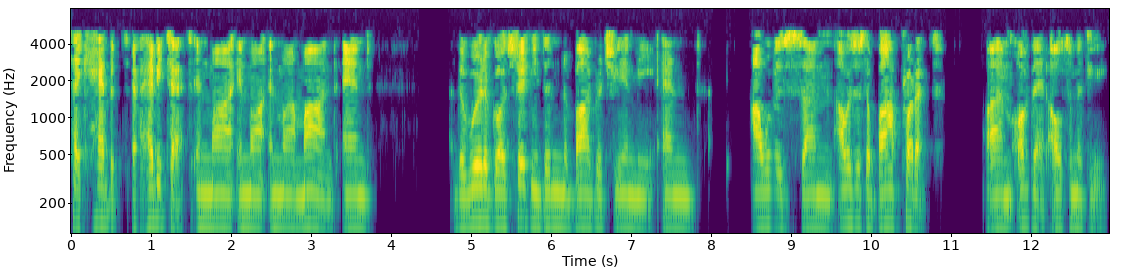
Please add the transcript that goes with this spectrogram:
take habit, uh, habitat in my, in my, in my mind. And the Word of God certainly didn't abide richly in me. And I was um, I was just a byproduct um, of that ultimately,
